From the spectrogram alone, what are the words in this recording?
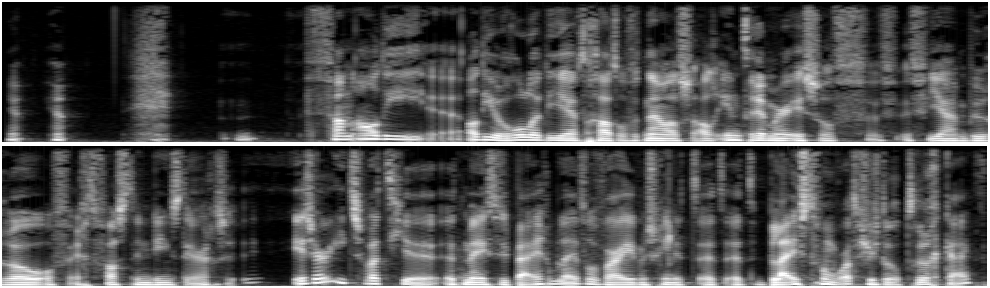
Ja, ja van al die, al die rollen die je hebt gehad, of het nou als, als intrimmer is of via een bureau of echt vast in dienst ergens, is er iets wat je het meest is bijgebleven of waar je misschien het, het, het blijst van wordt als je erop terugkijkt?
